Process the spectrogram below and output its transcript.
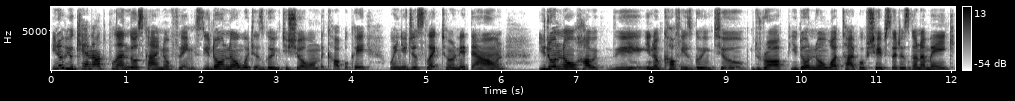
You know, you cannot plan those kind of things. You don't know what is going to show on the cup, okay? When you just like turn it down, you don't know how the you know coffee is going to drop. You don't know what type of shapes that is gonna make.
